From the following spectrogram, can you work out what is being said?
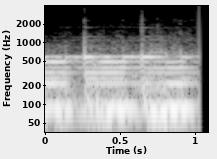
うん。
